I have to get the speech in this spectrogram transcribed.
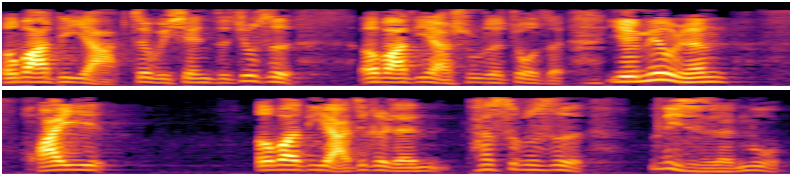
俄巴底亚这位先知就是俄巴底亚书的作者，也没有人怀疑俄巴底亚这个人他是不是。历史人物，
